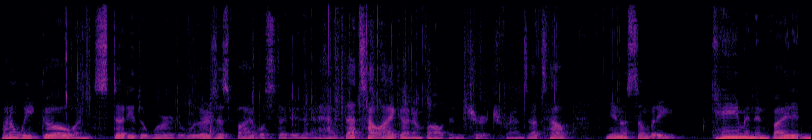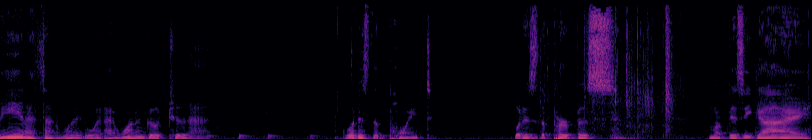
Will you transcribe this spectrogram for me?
Why don't we go and study the Word? Well, there's this Bible study that I have. That's how I got involved in church, friends. That's how, you know, somebody came and invited me, and I thought, why would I want to go to that? What is the point? What is the purpose? I'm a busy guy.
